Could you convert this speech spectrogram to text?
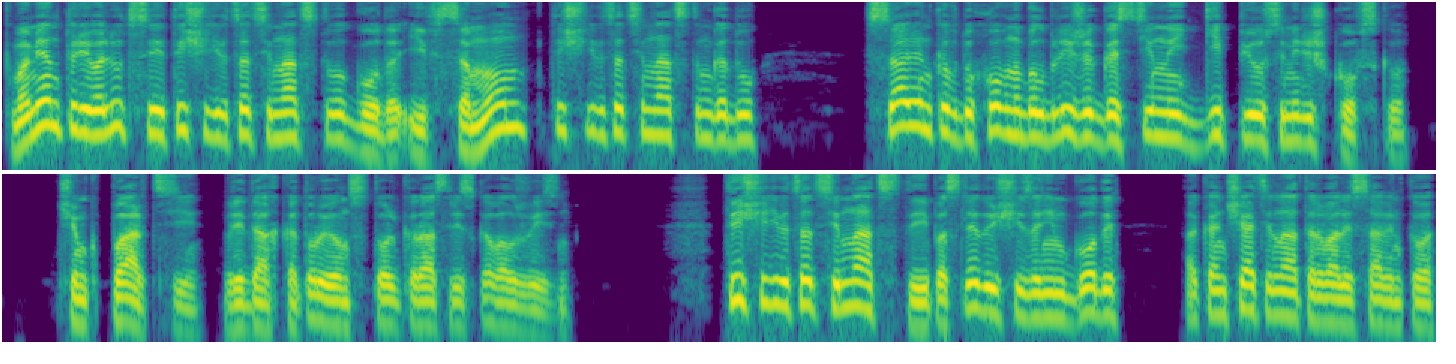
К моменту революции 1917 года и в самом 1917 году Савенков духовно был ближе к гостиной Гиппиуса Мережковского, чем к партии, в рядах которой он столько раз рисковал жизнью. 1917 и последующие за ним годы окончательно оторвали Савенкова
